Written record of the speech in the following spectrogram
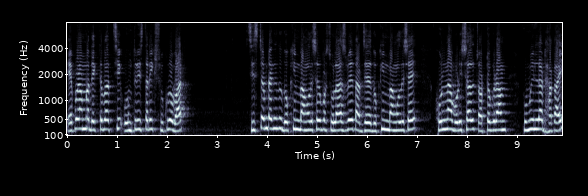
এরপর আমরা দেখতে পাচ্ছি উনত্রিশ তারিখ শুক্রবার। সিস্টেমটা কিন্তু দক্ষিণ বাংলাদেশের উপর চলে আসবে। তার জেরে দক্ষিণ বাংলাদেশে খুলনা, বরিশাল, চট্টগ্রাম কুমিল্লা, ঢাকায়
